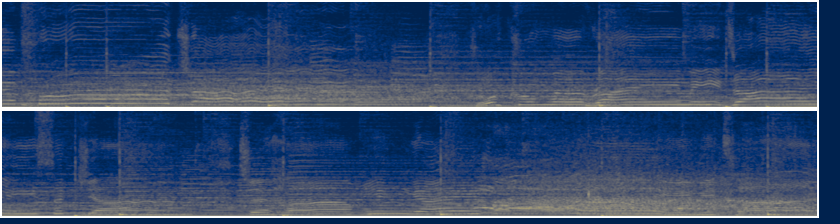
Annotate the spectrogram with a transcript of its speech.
กับหัวใจควบคุมอะไรไม่ได้สักอย่าง จะห้ามยังไงก็ไม่มีทาง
